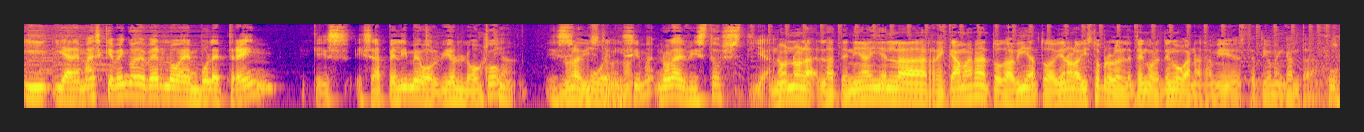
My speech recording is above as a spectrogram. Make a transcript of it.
Y, y además que vengo de verlo en Bullet Train, que es, esa peli me volvió loco. Hostia, es no la he visto, buenísima. ¿No? la has visto? Hostia. No, no, la, la tenía ahí en la recámara, todavía, todavía no la he visto, pero le tengo, le tengo ganas. A mí este tío me encanta. Uf,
